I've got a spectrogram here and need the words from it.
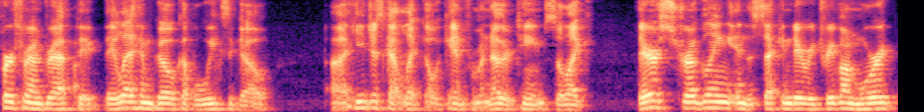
First round draft pick. They let him go a couple weeks ago. Uh, he just got let go again from another team. So like they're struggling in the secondary. Tre'von Moehrig,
